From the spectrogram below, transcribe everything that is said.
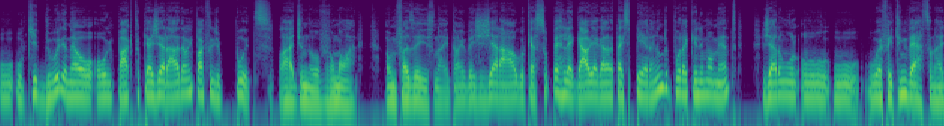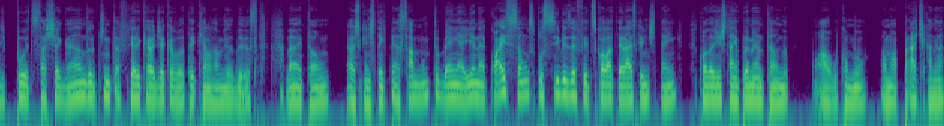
o, o que dure, né? O, o impacto que é gerado é um impacto de, putz, lá de novo, vamos lá, vamos fazer isso, né? Então, em vez de gerar algo que é super legal e a galera tá esperando por aquele momento, gera um, o, o, o efeito inverso, né? De, putz, tá chegando quinta-feira, que é o dia que eu vou ter que ir lá, meu Deus. Né? Então, acho que a gente tem que pensar muito bem aí, né? Quais são os possíveis efeitos colaterais que a gente tem quando a gente está implementando algo como uma prática, né?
